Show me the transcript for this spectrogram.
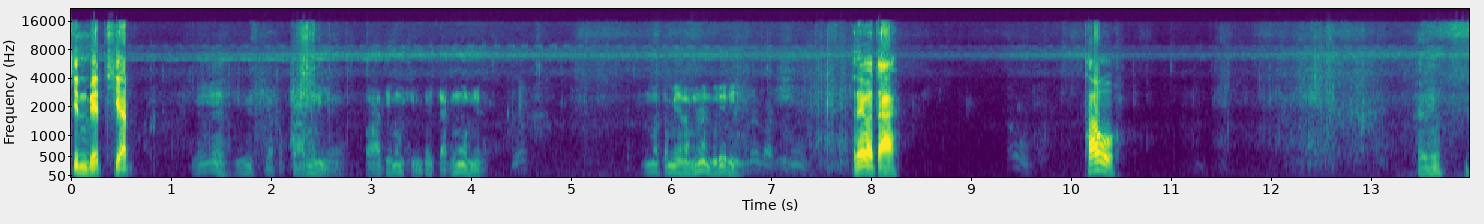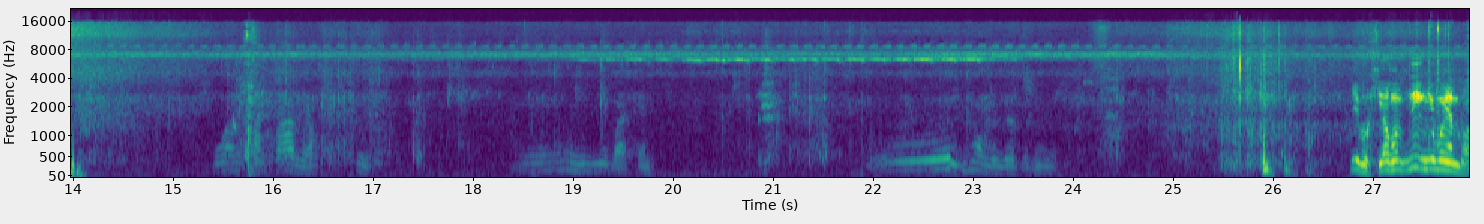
กินเบ็ดเขียดเอ้ยมีเขียดกับปลาหมันนี่ปลาที่มันขึ้นไปจากมุ่นนี่แหละมันมาตะเมียน้ำมุ่นบ่ได้นี่อะไรก็ตา เท่าอันนี้ที่บ่เขียวมันนิ่งอยู่บ่แม่นบ่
